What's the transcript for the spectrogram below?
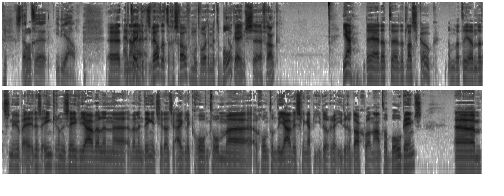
is dat uh, ideaal. Uh, het betekent wel dat er geschoven moet worden met de ballgames, Frank. Ja, dat, dat las ik ook. Omdat, omdat ze nu op. Het is één keer in de zeven jaar wel een, wel een dingetje. Dat je eigenlijk rondom, rondom de jaarwisseling heb je iedere, iedere dag wel een aantal ballgames. Um,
